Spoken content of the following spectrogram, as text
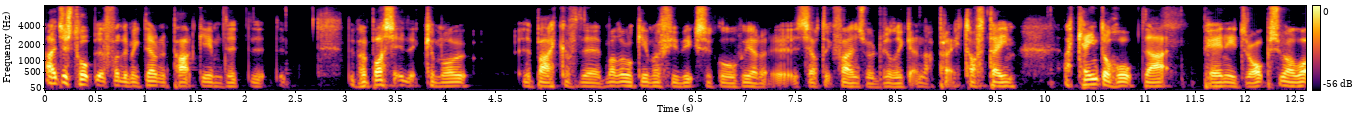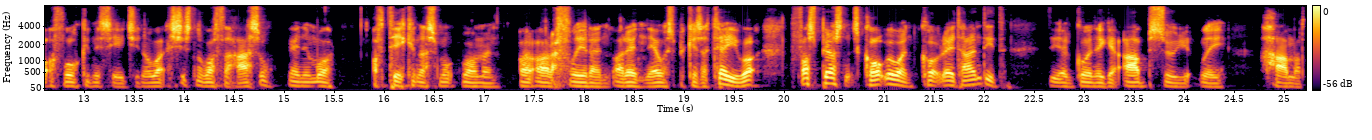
I just hope that for the McDiarmid Park game, the the, the, the publicity that came out at the back of the Motherwell game a few weeks ago, where uh, Celtic fans were really getting a pretty tough time, I kind of hope that penny drops with a lot of folk and they say, "Do you know what, it's just not worth the hassle anymore of taking a smoke bomb in or, or a flare in or anything else. Because I tell you what, the first person that's caught with one, caught red handed, they are going to get absolutely hammered.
